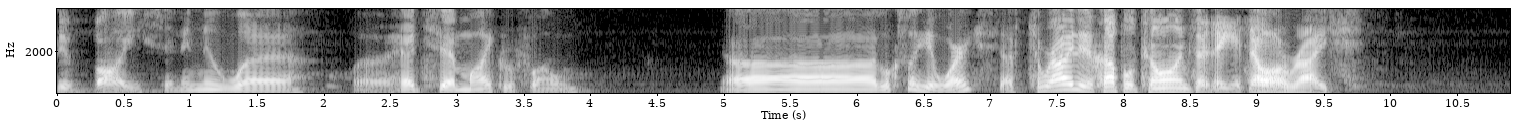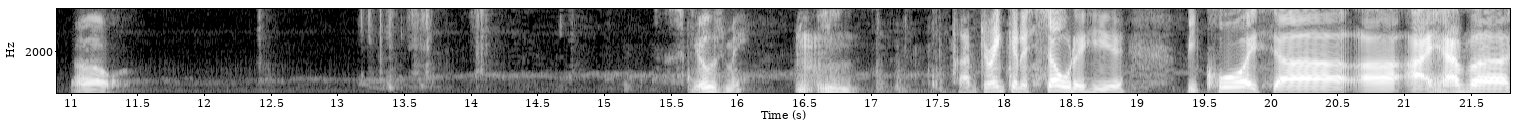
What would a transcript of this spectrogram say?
device and a new uh, uh, headset microphone. Uh, looks like it works. I've tried it a couple times. I think it's all right. Oh. Excuse me. I'm drinking a soda here because uh, uh, I have uh,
